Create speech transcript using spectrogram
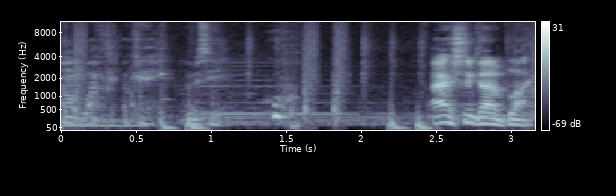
unlock. Okay, let me see. Whew. I actually got it black.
